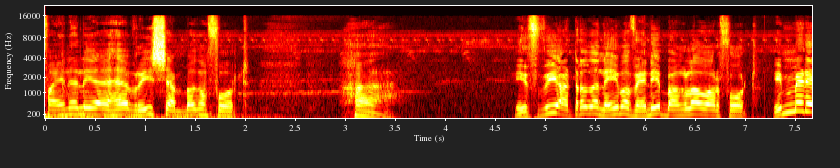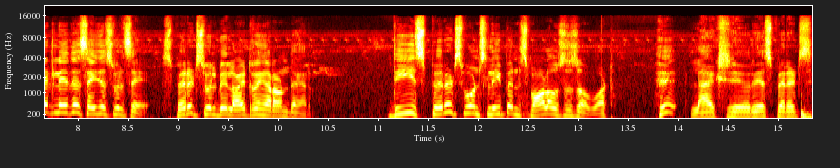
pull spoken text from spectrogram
Finally, I have reached Shambagam Fort. Huh. If we utter the name of any bungalow or fort, immediately the sages will say, spirits will be loitering around there. These spirits won't sleep in small houses or what? Luxurious spirits.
